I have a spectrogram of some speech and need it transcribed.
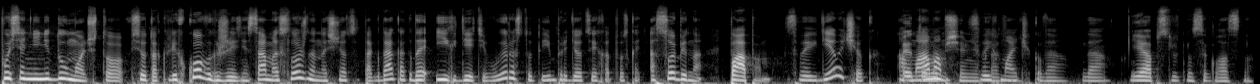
пусть они не думают, что все так легко в их жизни, самое сложное начнется тогда, когда их дети вырастут, и им придется их отпускать. Особенно папам своих девочек, а Это мамам своих кажется. мальчиков. Да, да, я абсолютно согласна.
